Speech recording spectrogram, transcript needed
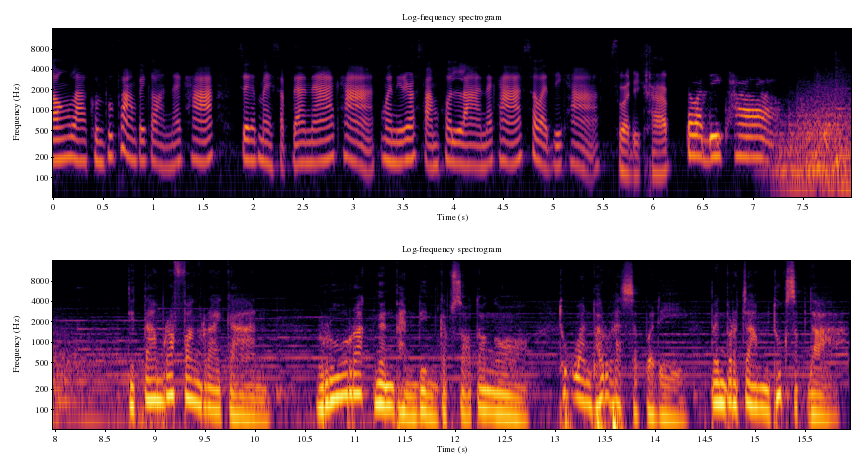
ต้องลาคุณผู้ฟังไปก่อนนะคะ เจอกันใหม่สัปดาห์หน้าค่ะ วันนี้เราสามคนลานะคะ สวัสดีค่ะ สวัสดีครับ สวัสดีค่ะ ติดตามรับฟังรายการ รู้รักเงินแผ่นดินกับสตง ทุกวันพฤหัสบดี เป็นประจำทุกสัปดาห์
